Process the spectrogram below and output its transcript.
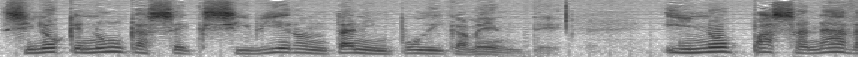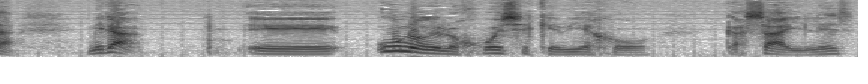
sino que nunca se exhibieron tan impúdicamente. Y no pasa nada. Mirá, eh, uno de los jueces que viajó, Casailes,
